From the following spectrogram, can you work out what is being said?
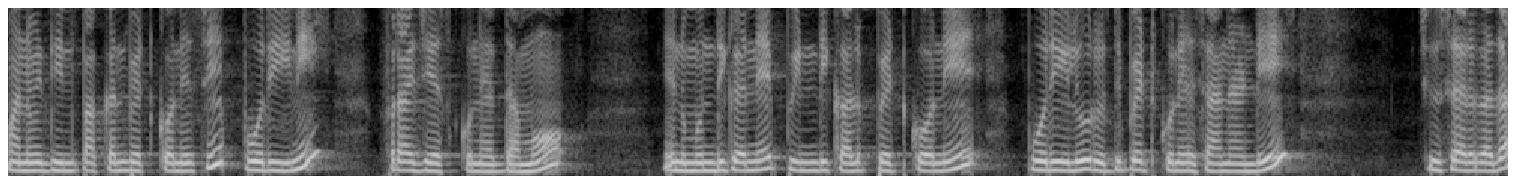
మనం దీన్ని పక్కన పెట్టుకొనేసి పూరీని ఫ్రై చేసుకునేద్దాము. నేను ముందుగానే పిండి కలిపి పెట్టుకొని పూరీలు రుద్ది పెట్టుకునేసానండి. చూశారు కదా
